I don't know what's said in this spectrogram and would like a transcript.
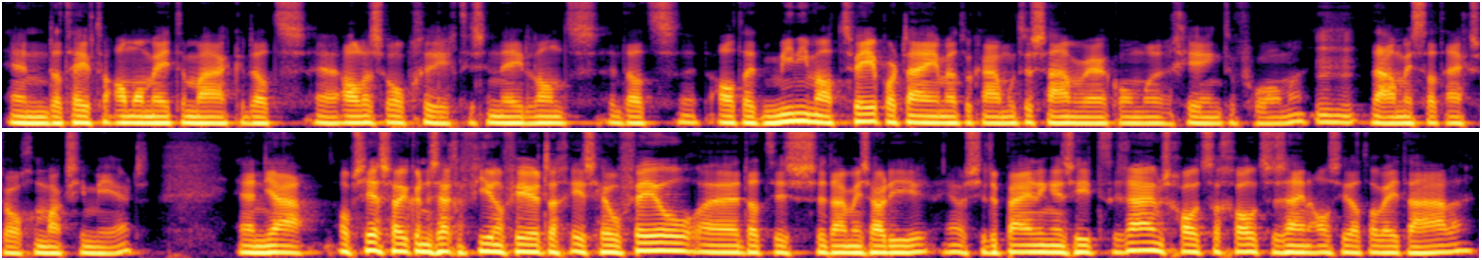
En dat heeft er allemaal mee te maken dat uh, alles erop gericht is in Nederland. Dat altijd minimaal twee partijen met elkaar moeten samenwerken om een regering te vormen. Mhm. Daarom is dat eigenlijk zo gemaximeerd. En ja, op zich zou je kunnen zeggen 44 is heel veel. Uh, dat is, daarmee zou die, als je de peilingen ziet, ruimschoots de grootste zijn als hij dat al weet te halen.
